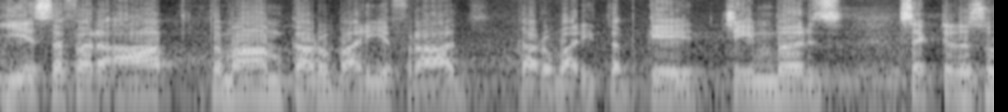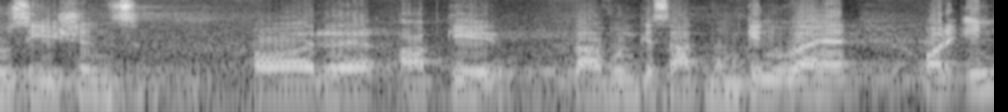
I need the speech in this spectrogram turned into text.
ये सफ़र आप तमाम कारोबारी अफराद, कारोबारी तबके चेम्बर्स सेक्टर एसोसिएशंस और आपके ताउन के साथ मुमकिन हुआ है और इन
